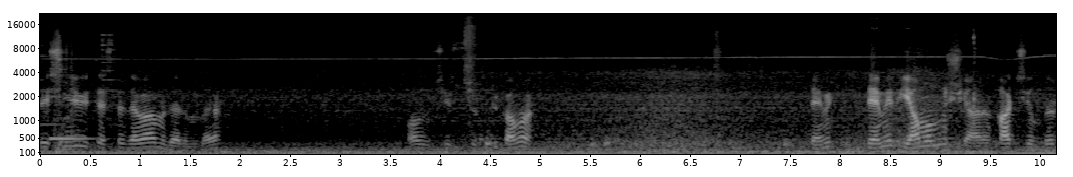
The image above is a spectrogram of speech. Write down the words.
Beşinci viteste devam edelim be. Az bir şey sürdük ama demir, demir yamulmuş yani kaç yıldır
